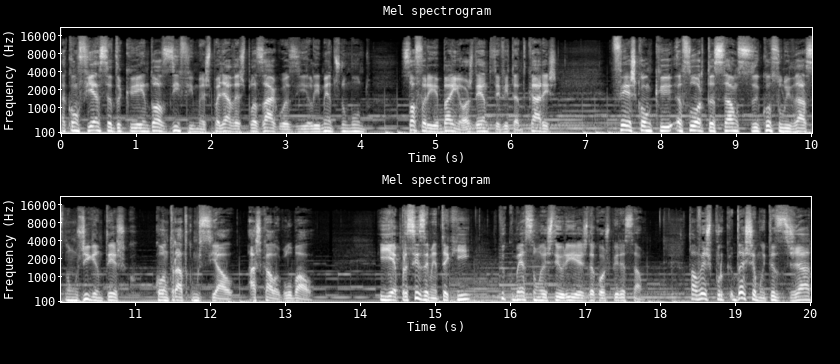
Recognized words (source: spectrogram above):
A confiança de que em doses ínfimas espalhadas pelas águas e alimentos no mundo só faria bem aos dentes, evitando cáries, fez com que a fluoretação se consolidasse num gigantesco contrato comercial à escala global. E é precisamente aqui que começam as teorias da conspiração. Talvez porque deixa muito a desejar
